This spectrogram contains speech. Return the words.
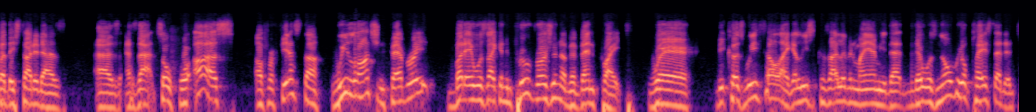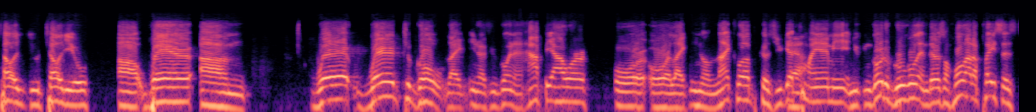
but they started as as as that so for us uh, for fiesta we launched in february but it was like an improved version of eventbrite where because we felt like at least because i live in miami that there was no real place that tell you tell you uh, where um, where where to go like you know if you're going to happy hour or or like you know nightclub because you get Yeah. to miami and you can go to google and there's a whole lot of places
